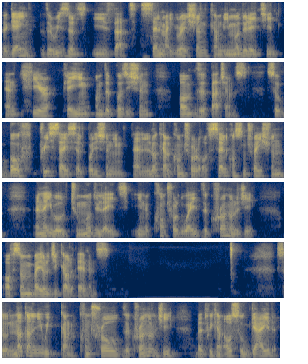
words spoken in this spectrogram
Again, the result is that cell migration can be modulated and here playing on the position of the patterns. So both precise cell positioning and local control of cell concentration enable to modulate in a controlled way the chronology of some biological events. So not only we can control the chronology, but we can also guide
